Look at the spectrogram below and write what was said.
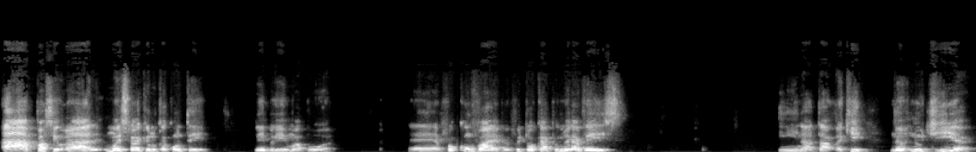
Ah, passei. Ah, uma história que eu nunca contei. Lembrei, uma boa. É, foi com Viper. Eu fui tocar a primeira vez em Natal. Aqui, no, no, dia,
